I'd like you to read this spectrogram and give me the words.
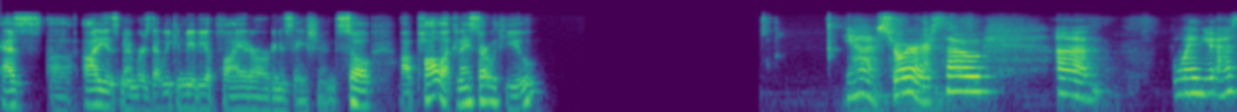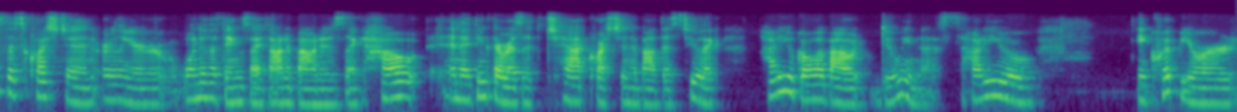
as uh, audience members that we can maybe apply at our organization. So uh, Paula, can I start with you? Yeah, sure. So, um, when you asked this question earlier, one of the things I thought about is like how, and I think there was a chat question about this too, like how do you go about doing this? How do you equip your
